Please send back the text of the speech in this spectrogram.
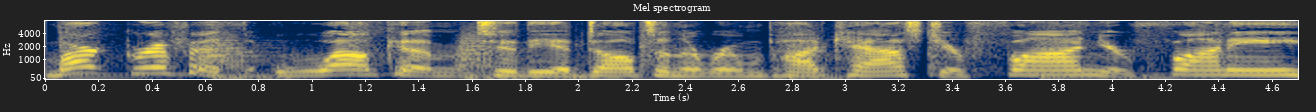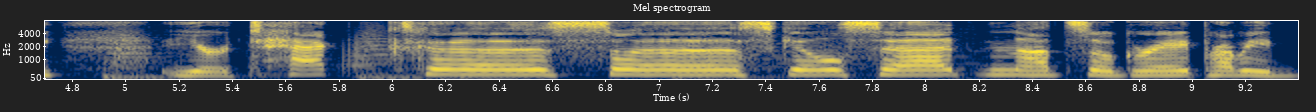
Mark Griffith, welcome to the Adult in the Room podcast. You're fun, you're funny, your tech uh, skill set, not so great, probably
